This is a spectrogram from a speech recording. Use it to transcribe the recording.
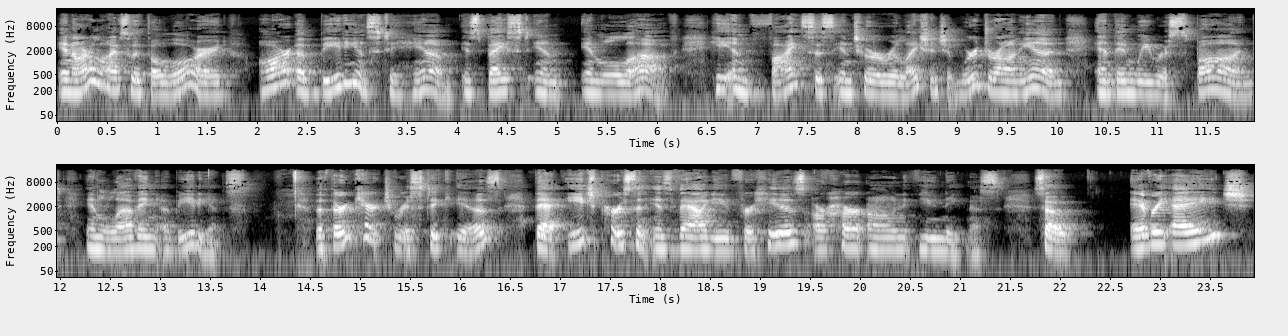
In our lives with the Lord, our obedience to him is based in in love. He invites us into a relationship. We're drawn in and then we respond in loving obedience. The third characteristic is that each person is valued for his or her own uniqueness. So every age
